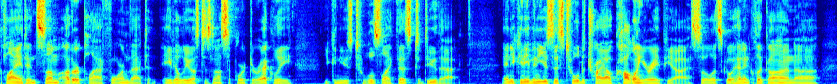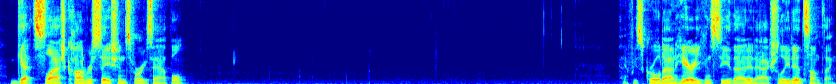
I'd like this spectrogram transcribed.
client in some other platform that AWS does not support directly, you can use tools like this to do that. And you can even use this tool to try out calling your API. So let's go ahead and click on uh, get slash conversations, for example. And if we scroll down here, you can see that it actually did something.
